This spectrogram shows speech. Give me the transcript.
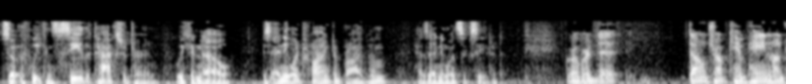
So if we can see the tax return, we can know, is anyone trying to bribe him? Has anyone succeeded? Grover, the Donald Trump campaigned on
